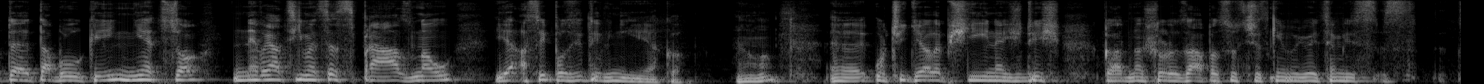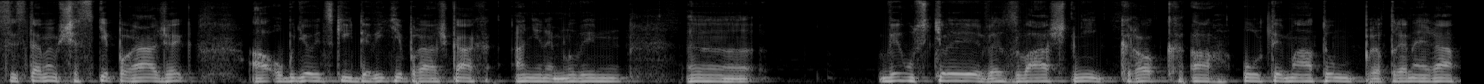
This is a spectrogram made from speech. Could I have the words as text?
té tabulky, něco, nevracíme se s prázdnou, je asi pozitivní. Jako. Jo? E, určitě lepší, než když Kladno šlo do zápasu s Českými Budějovicemi s, s systémem šesti porážek a o budějovických devíti porážkách ani nemluvím. E, vyústili ve zvláštní krok a ultimátum pro trenéra.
